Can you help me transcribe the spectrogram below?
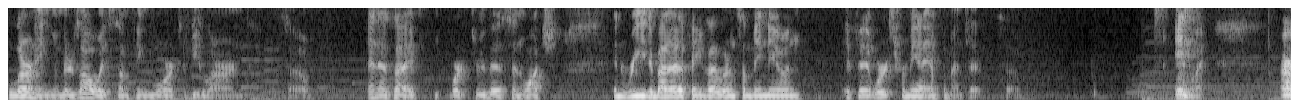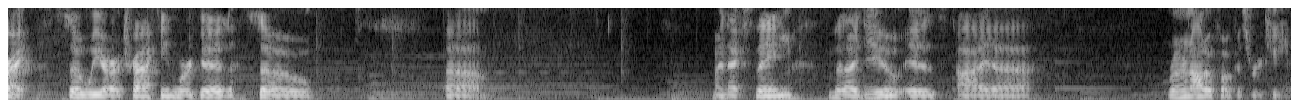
learning, there's always something more to be learned. So, and as I work through this and watch and read about other things, I learn something new, and if it works for me, I implement it. So, anyway, all right. So we are tracking. We're good. So, um, my next thing that I do is I uh, run an autofocus routine.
